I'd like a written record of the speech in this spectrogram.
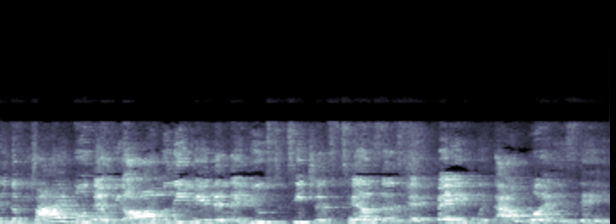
because the, the Bible that we all believe in, that they used to teach us, tells us that faith without what is dead.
